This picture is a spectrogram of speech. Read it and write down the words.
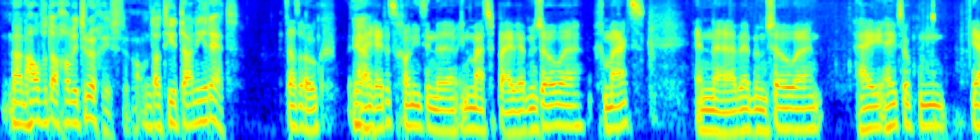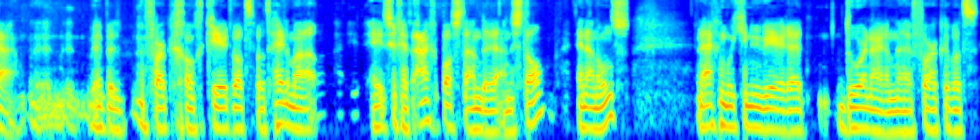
na een halve dag alweer terug is. Omdat hij het daar niet redt. Dat ook. Hij redt het gewoon niet in de, in de maatschappij. We hebben hem zo uh, gemaakt. En uh, we hebben hem zo... Uh, hij heeft ook... Een, ja, we hebben een varken gewoon gecreëerd... wat, wat helemaal zich heeft aangepast aan de, aan de stal en aan ons. En eigenlijk moet je nu weer door naar een varken... Wat,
